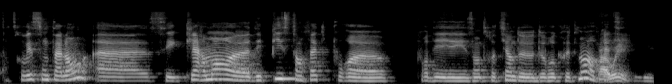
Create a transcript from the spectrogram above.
pour, trouver, son talent. Euh, c'est clairement euh, des pistes en fait pour, pour des entretiens de, recrutement. En ah fait. oui. Des,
